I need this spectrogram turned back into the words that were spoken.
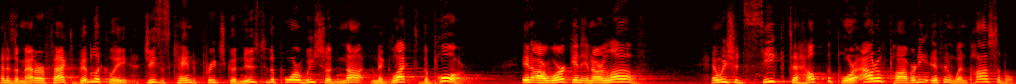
And as a matter of fact, biblically, Jesus came to preach good news to the poor. We should not neglect the poor in our work and in our love. And we should seek to help the poor out of poverty if and when possible.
